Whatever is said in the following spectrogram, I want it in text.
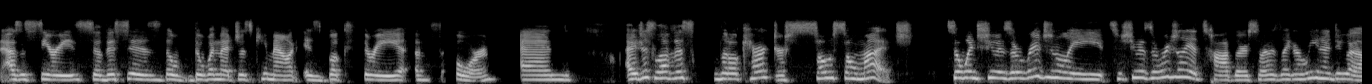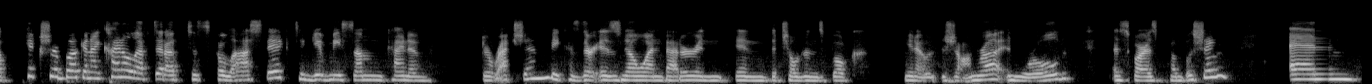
as a series. So this is the the one that just came out is book three of four. And I just love this little character so, so much so when she was originally so she was originally a toddler so i was like are we going to do a picture book and i kind of left it up to scholastic to give me some kind of direction because there is no one better in in the children's book you know genre and world as far as publishing. And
